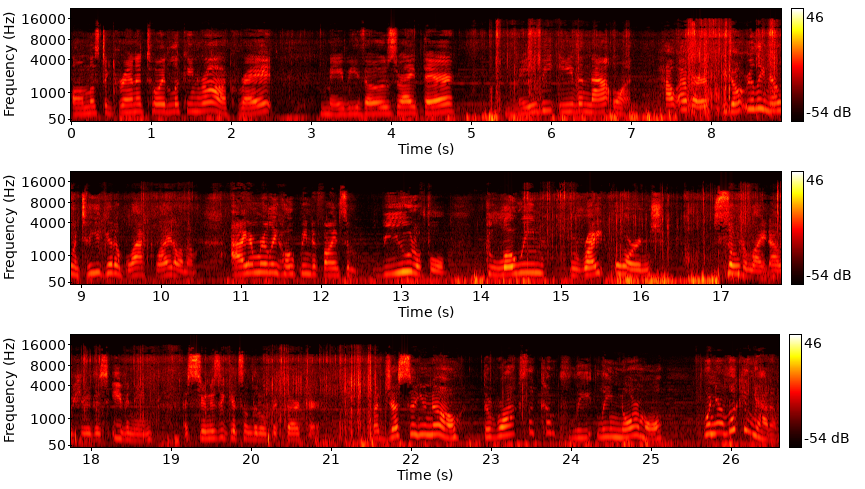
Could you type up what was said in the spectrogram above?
Almost a granitoid looking rock, right? Maybe those right there. Maybe even that one. However, you don't really know until you get a black light on them. I am really hoping to find some beautiful, glowing, bright orange sodalite out here this evening as soon as it gets a little bit darker. But just so you know, the rocks look completely normal when you're looking at them.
